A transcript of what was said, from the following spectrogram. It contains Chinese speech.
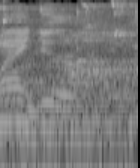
我发你这个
